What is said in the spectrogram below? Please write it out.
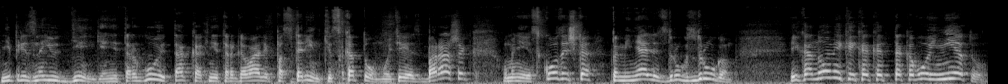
не признают деньги. Они торгуют так, как не торговали по старинке с котом. У тебя есть барашек, у меня есть козочка, поменялись друг с другом. Экономики как таковой нету.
